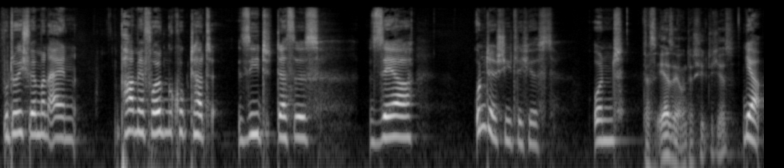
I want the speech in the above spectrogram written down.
wodurch, wenn man ein paar mehr Folgen geguckt hat, sieht, dass es sehr unterschiedlich ist. Und Dass er sehr unterschiedlich ist? ja,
